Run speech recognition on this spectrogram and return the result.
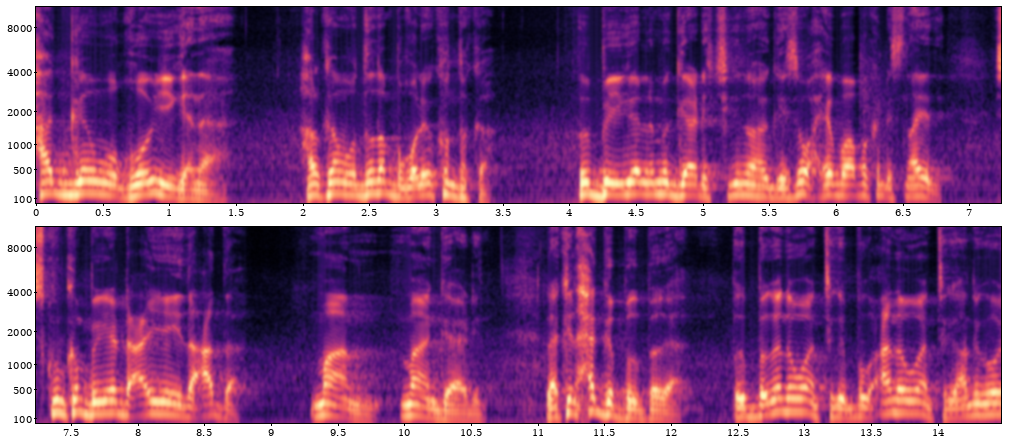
xaggan waqooyigana halkan waddadan boqol iyo kontonka babeyga lama gaari jirin oo hageysa baaba ka dhisnaayde iskuulkan baya dhacaya idaacadda maan maan gaadhin laakiin xagga begbega begbegana waan tegey bugcana waan tegey. Anigoo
